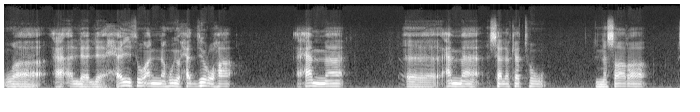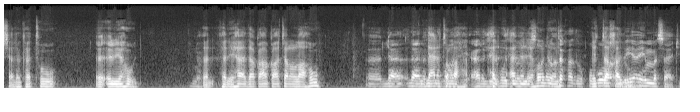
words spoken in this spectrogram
وحيث أنه يحذرها عما آه، عما سلكته النصارى سلكته اليهود. نعم. فلهذا قال قاتل الله آه، لعنة, لعنة الله على اليهود على اليهود اتخذوا قبور أنبيائهم مساجد.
